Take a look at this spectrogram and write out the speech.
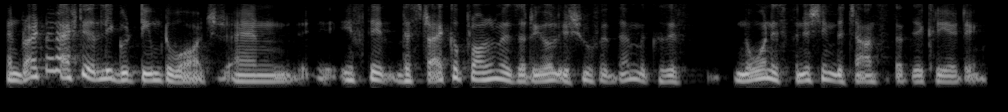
And Brighton are actually a really good team to watch. And if they, the striker problem is a real issue for them because if no one is finishing the chances that they're creating.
